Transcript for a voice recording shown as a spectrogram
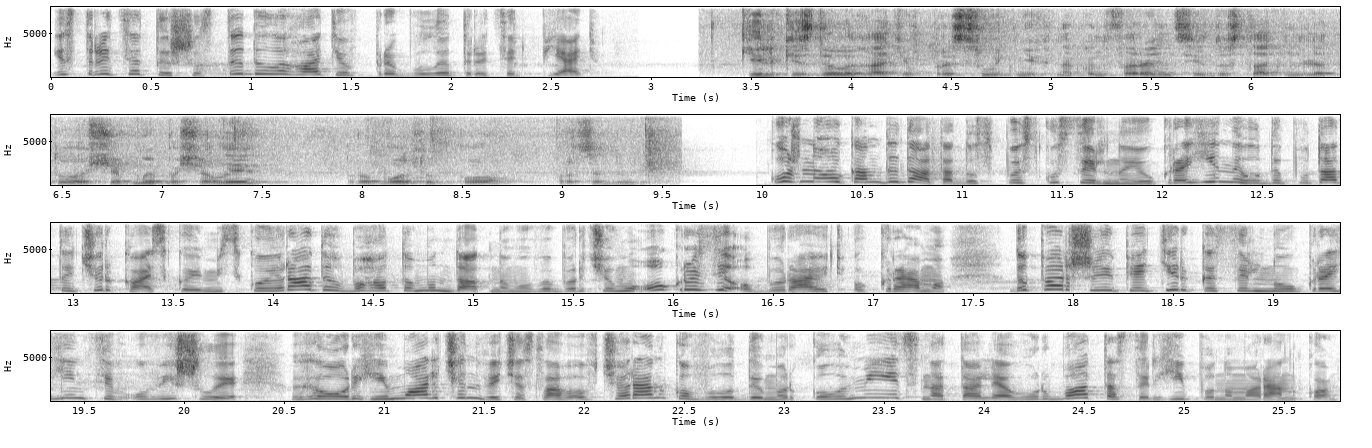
Із 36 делегатів прибули 35. Кількість делегатів присутніх на конференції достатньо для того, щоб ми почали роботу по процедурі. Кожного кандидата до списку сильної України у депутати Черкаської міської ради в багатомандатному виборчому окрузі обирають окремо. До першої п'ятірки сильноукраїнців увійшли Георгій Мальчин, В'ячеслав Овчаренко, Володимир Коломієць, Наталія Гурба та Сергій Пономаренко.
